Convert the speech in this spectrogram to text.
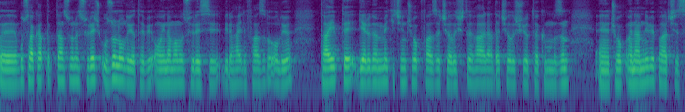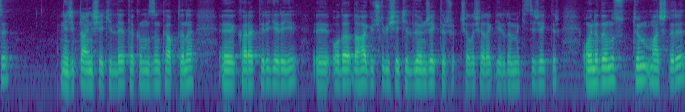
Ee, Bu sakatlıktan sonra süreç uzun oluyor tabii. Oynamama süresi bir hayli fazla oluyor. Tayyip de geri dönmek için çok fazla çalıştı. Hala da çalışıyor. Takımımızın e, çok önemli bir parçası. Necip de aynı şekilde takımımızın kaptanı e, karakteri gereği e, o da daha güçlü bir şekilde dönecektir çalışarak geri dönmek isteyecektir. Oynadığımız tüm maçları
